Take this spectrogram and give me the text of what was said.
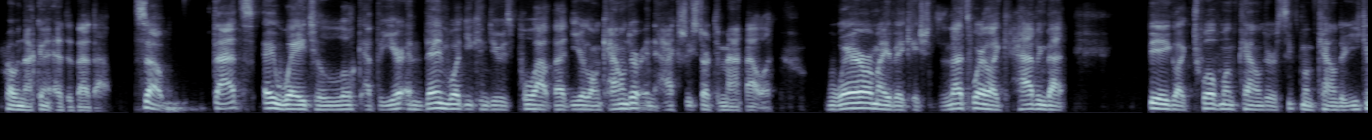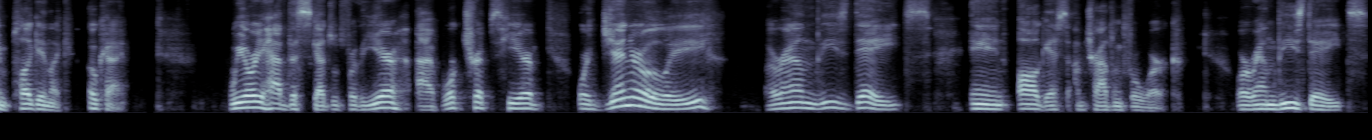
Probably not going to edit that out. So that's a way to look at the year. And then what you can do is pull out that year long calendar and actually start to map out like, where are my vacations? And that's where like having that big, like 12 month calendar, or six month calendar, you can plug in like, okay, we already have this scheduled for the year. I have work trips here, or generally around these dates in August, I'm traveling for work, or around these dates.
